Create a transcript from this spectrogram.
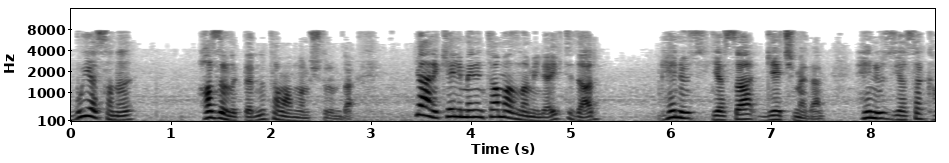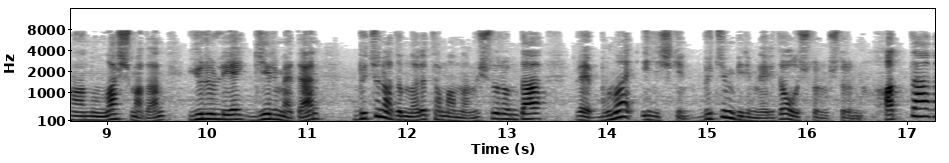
bu yasanın hazırlıklarını tamamlamış durumda. Yani kelimenin tam anlamıyla iktidar henüz yasa geçmeden, henüz yasa kanunlaşmadan, yürürlüğe girmeden bütün adımları tamamlamış durumda ve buna ilişkin bütün birimleri de oluşturmuş durumda. Hatta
